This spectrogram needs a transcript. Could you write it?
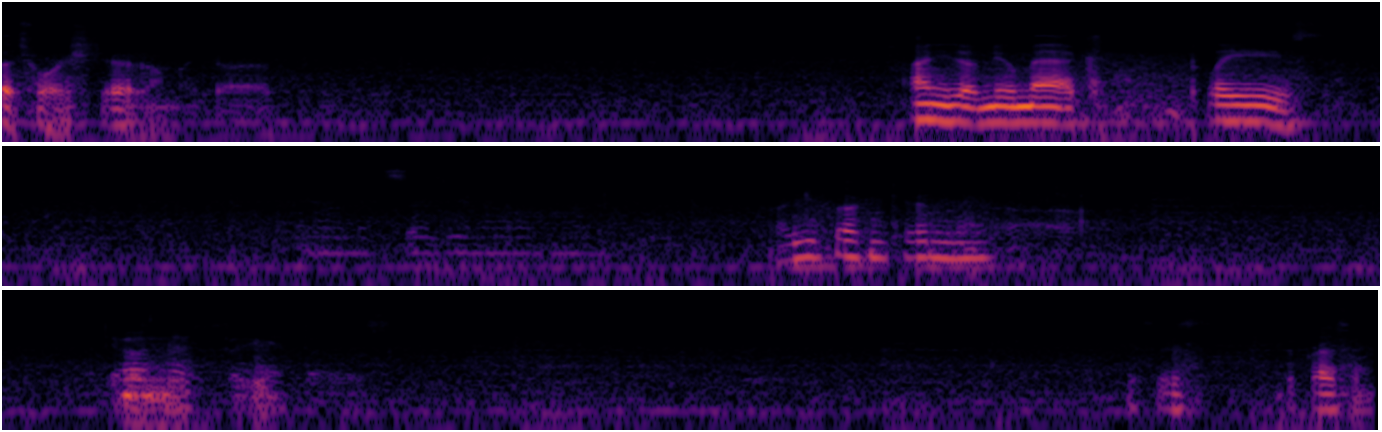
Such horse shit, oh my god. I need a new mech, please. Um, it says you're not Are you fucking kidding me? Uh, on. Doing that see. thing it does. This is depressing.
